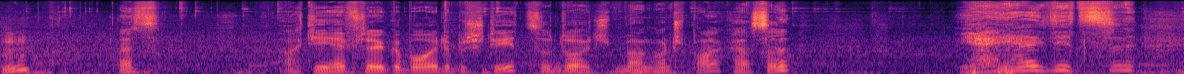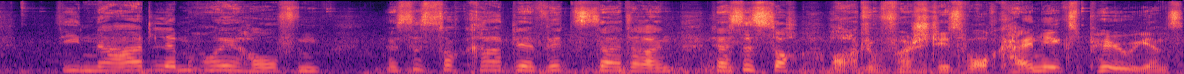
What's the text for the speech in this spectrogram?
Hm? Was? Ach, die Hälfte der Gebäude besteht zur Deutschen Bank und Sparkasse? Ja, ja, jetzt äh, die Nadel im Heuhaufen. Das ist doch gerade der Witz da dran. Das ist doch. Oh, du verstehst aber auch keine Experience.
